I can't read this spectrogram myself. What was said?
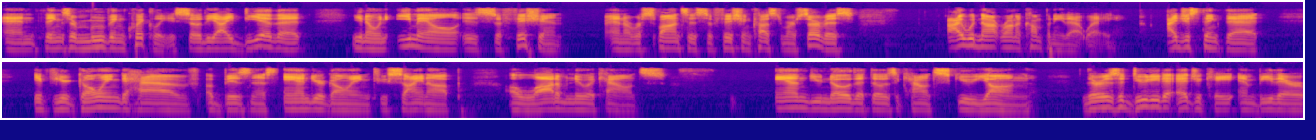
and things are moving quickly. So the idea that, you know, an email is sufficient and a response is sufficient customer service, I would not run a company that way. I just think that if you're going to have a business and you're going to sign up a lot of new accounts, and you know that those accounts skew young, there is a duty to educate and be there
